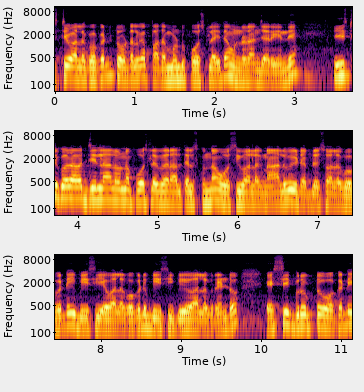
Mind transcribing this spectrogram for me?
ఎస్టీ వాళ్ళకి ఒకటి టోటల్గా పదమూడు పోస్టులు అయితే ఉండడం జరిగింది. ఈస్ట్ గోదావరి జిల్లాలో ఉన్న పోస్టుల వివరాలు తెలుసుకుందాం. ఓసీ వాళ్ళకి నాలుగు ఈడబ్ల్యూఎస్ వాళ్ళకి ఒకటి బీసీఏ వాళ్ళకి ఒకటి బీసీబీ వాళ్ళకి రెండు ఎస్సీ గ్రూప్ టూ ఒకటి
